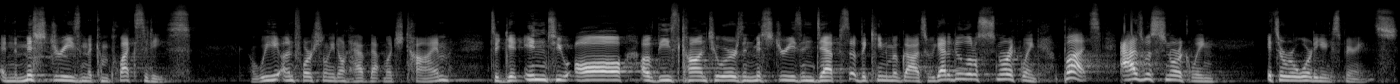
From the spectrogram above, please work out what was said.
and the mysteries and the complexities. We unfortunately don't have that much time to get into all of these contours and mysteries and depths of the kingdom of God. So we got to do a little snorkeling. But as with snorkeling, it's a rewarding experience.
